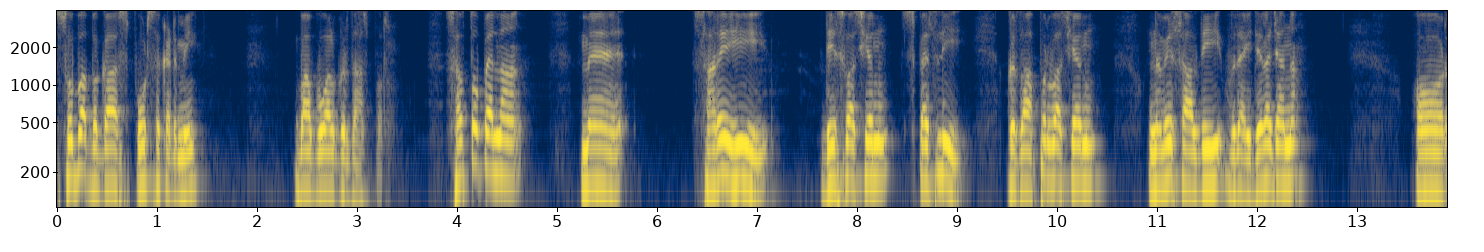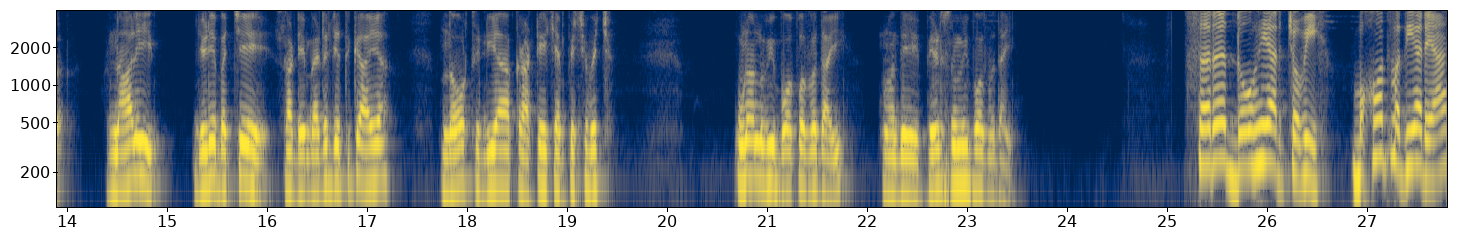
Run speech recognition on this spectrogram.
Sobha Bagga sports academy Babuwal Gurdaspur. ਸਭ ਤੋਂ ਪਹਿਲਾਂ ਮੈਂ ਸਾਰੇ ਹੀ ਦੇਸ਼ ਵਾਸੀਆਂ ਨੂੰ ਸਪੈਸ਼ਲੀ ਗੁਰਦਾਸਪੁਰ ਵਾਸੀਆਂ ਨੂੰ ਨਵੇਂ ਸਾਲ ਦੀ ਵਧਾਈ ਦੇਣਾ ਚਾਹੁੰਦਾ। ਔਰ ਨਾਲ ਹੀ ਜਿਹੜੇ ਬੱਚੇ ਸਾਡੇ ਮੈਡਲ ਜਿੱਤ ਕੇ ਆਏ ਆ ਨਾਰਥ ਇੰਡੀਆ ਕਰਾਟੇ ਚੈਂਪੀਅਨਸ਼ਿਪ ਵਿੱਚ, ਉਹਨਾਂ ਨੂੰ ਵੀ ਬਹੁਤ ਬਹੁਤ ਵਧਾਈ, ਉਹਨਾਂ ਦੇ ਪੇਰੈਂਟਸ ਨੂੰ ਵੀ ਬਹੁਤ ਵਧਾਈ। ਸਰ 2024 ਬਹੁਤ ਵਧੀਆ ਰਿਹਾ।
